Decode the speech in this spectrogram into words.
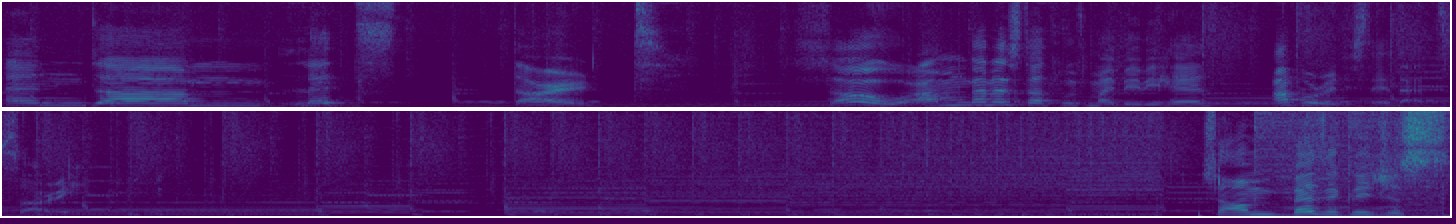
And um, let's start. So I'm gonna start with my baby hair. I've already said that, sorry. So I'm basically just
